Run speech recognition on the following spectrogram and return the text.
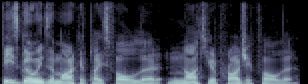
these go into the Marketplace folder, not your project folder.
